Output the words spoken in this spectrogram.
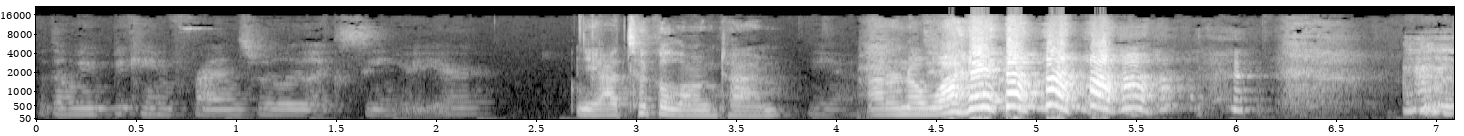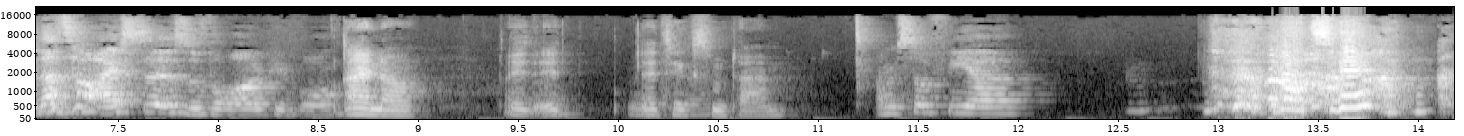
but then we became friends really like senior year. Yeah, it took a long time. Yeah. I don't know why. That's how Isa is with a lot of people. I know. It it, it takes some time. I'm Sophia. That's it.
